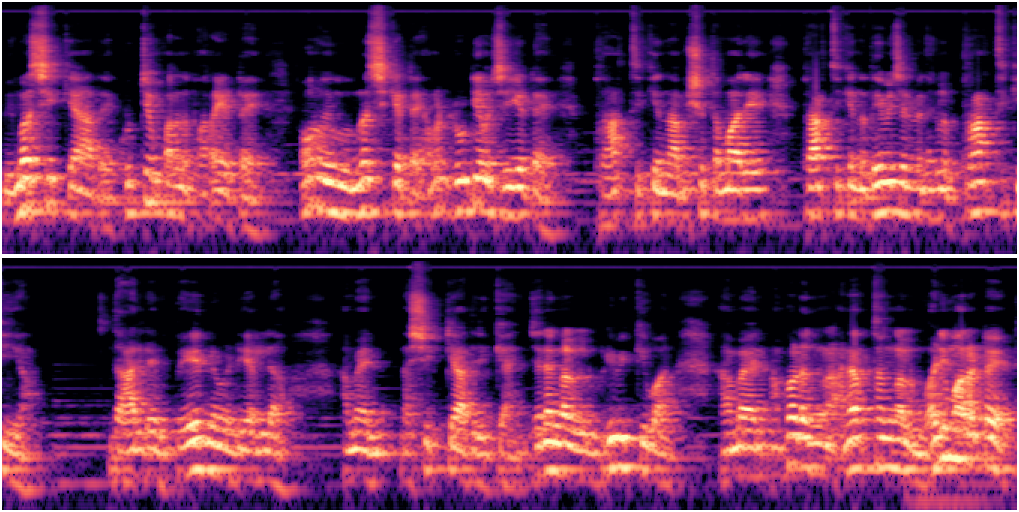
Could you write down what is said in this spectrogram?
വിമർശിക്കാതെ കുറ്റം പറഞ്ഞ് പറയട്ടെ. അവർ വിമർശിക്കട്ടെ. അവർ ഡ്യൂട്ടി അവർ ചെയ്യട്ടെ. പ്രാർത്ഥിക്കുന്ന അഭിഷുദ്ധന്മാരെ പ്രാർത്ഥിക്കുന്ന ദൈവചരമെ നിങ്ങൾ പ്രാർത്ഥിക്കുക. ഇതാരുടെയും പേരിന് വേണ്ടിയല്ല അമേൻ നശിക്കാതിരിക്കാൻ ജനങ്ങൾ വിടുവിക്കുവാൻ അമേൻ അപകടങ്ങൾ അനർത്ഥങ്ങൾ വഴിമാറട്ടെ.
